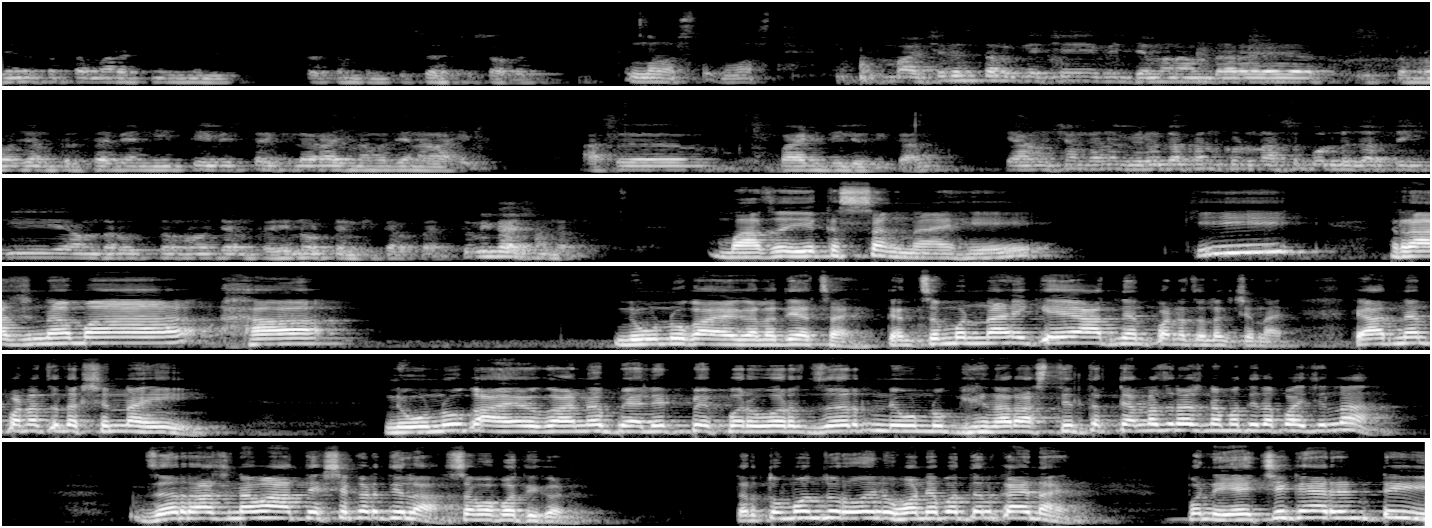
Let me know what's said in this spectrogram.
जनसत्ता मराठी न्यूजमध्ये प्रथम तुमचं सहर्ष स्वागत. नमस्ते नमस्ते. माळशिरस तालुक्याचे विद्यमान आमदार उत्तमराव जानकर साहेब यांनी तेवीस तारखेला राजीनामा देणार आहेत. असं बाईट दिली होती काल. त्या अनुषंगानं विरोधकांकडून असं बोललं जातं की आमदार उत्तमराव जानकर हे नोटंकी करतायत. तुम्ही काय सांगाल? माझं एकच सांगणं आहे की राजीनामा हा निवडणूक आयोगाला द्यायचा आहे. त्यांचं म्हणणं आहे की हे अज्ञानपणाचं लक्षण आहे. हे अज्ञानपणाचं लक्षण नाही. निवडणूक आयोगानं बॅलेट पेपरवर जर निवडणूक घेणार असतील तर त्यांनाच राजीनामा दिला पाहिजे ना. जर राजीनामा अध्यक्षाकडे दिला सभापतीकडे तर तो मंजूर होईल. होण्याबद्दल काय नाही. पण याची गॅरंटी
